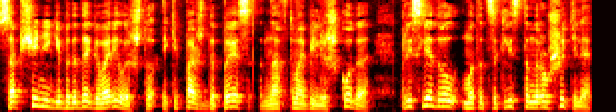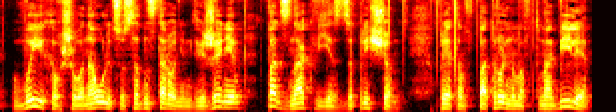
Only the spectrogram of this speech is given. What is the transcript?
В сообщении ГИБДД говорилось, что экипаж ДПС на автомобиле «Шкода» преследовал мотоциклиста-нарушителя, выехавшего на улицу с односторонним движением под знак «Въезд запрещен». При этом в патрульном автомобиле,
